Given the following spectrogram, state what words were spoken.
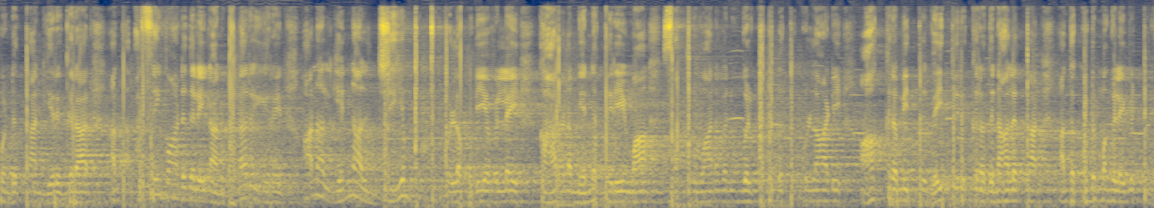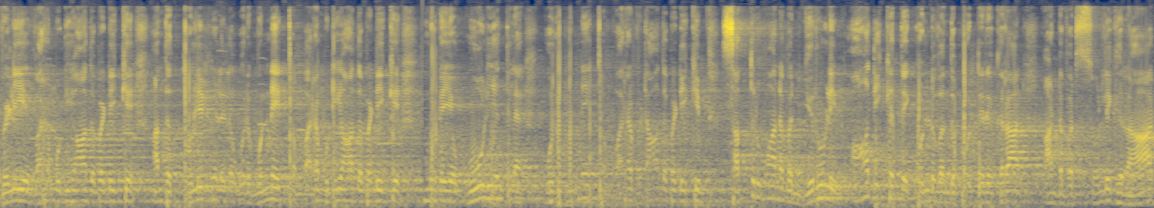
கொண்டு தான் இருக்கிறார். அந்த அசைவாடுதலை நான் உணர்கிறேன். ஆனால் என்னால் ஜெயம் கொள்ள முடியவில்லை காரணம் என்ன தெரியுமா? சத்ருவானவன் உங்கள் குடும்பத்துக்குள்ளாடி ஆக்கிரமித்து வைத்திருக்கிறதுனால தான் அந்த குடும்பங்களை விட்டு வெளியே வர முடியாதபடிக்கு அந்த தொழில்களில் ஒரு முன்னேற்றம் வர முடியாதபடிக்கு உன்னுடைய ஊழியத்தில் ஒரு முன்னேற்றம் வர விடாதபடிக்கு சத்ருவானவன் இருளின் ஆதிக்கத்தை கொண்டு வந்து போட்டிருக்கிறான். ஆண்டவர் சொல்லுகிறார்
